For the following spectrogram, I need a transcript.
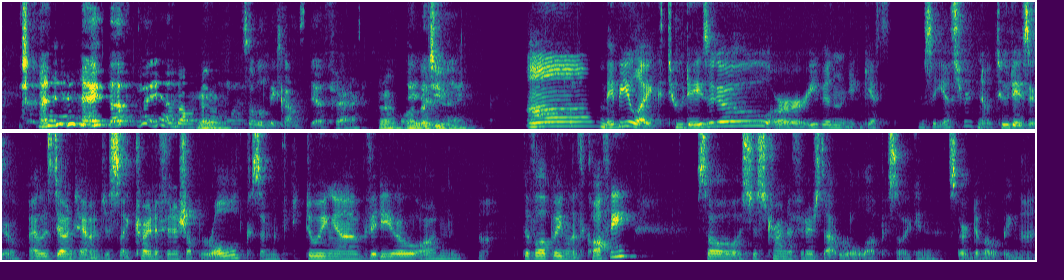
That's way that Yeah. absolutely counts, yes. Fair. Yeah. What about you, May? Um, maybe like two days ago, or even yes, was it yesterday? No, two days ago. I was downtown just like trying to finish up a roll because I'm doing a video on uh, developing with coffee. So I was just trying to finish that roll up so I can start developing that.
